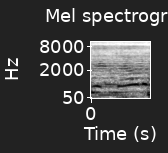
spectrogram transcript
เพลงแล้ว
